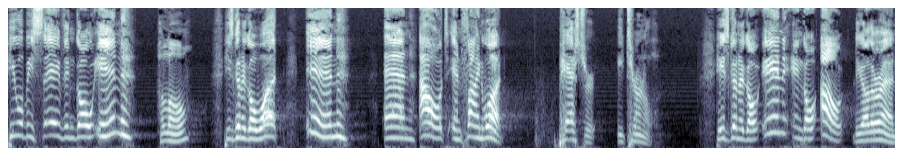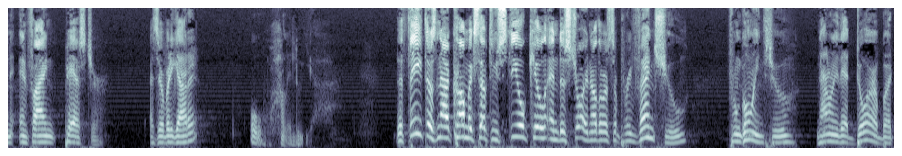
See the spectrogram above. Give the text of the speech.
he will be saved and go in. Hello. He's going to go what? In and out and find what? Pasture eternal. He's going to go in and go out the other end and find pasture. Has everybody got it? Oh, hallelujah. The thief does not come except to steal, kill, and destroy. In other words, to prevent you from going through not only that door, but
